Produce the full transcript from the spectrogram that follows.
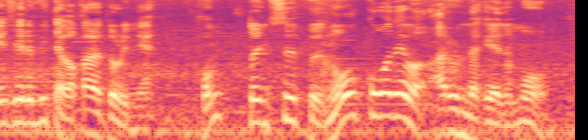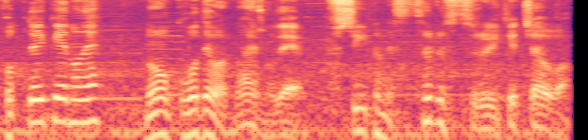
つけ汁見て分かる通りね、本当にスープ濃厚ではあるんだけれども、こってり系のね、濃厚ではないので、不思議とね、スルスルいけちゃうわ。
